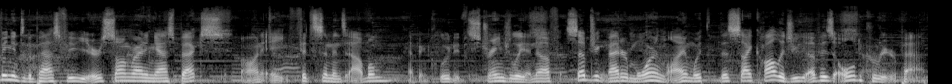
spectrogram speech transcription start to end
Moving into the past few years, songwriting aspects on a Fitzsimmons album have included, strangely enough, subject matter more in line with the psychology of his old career path.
